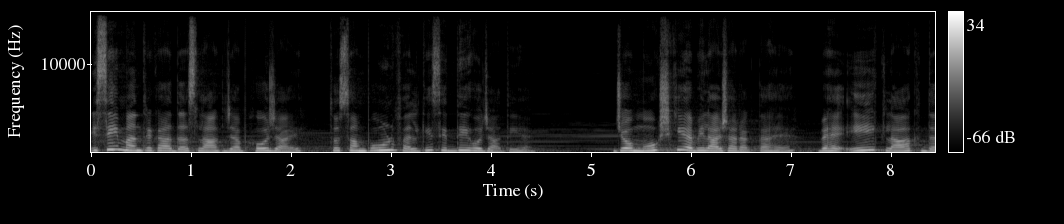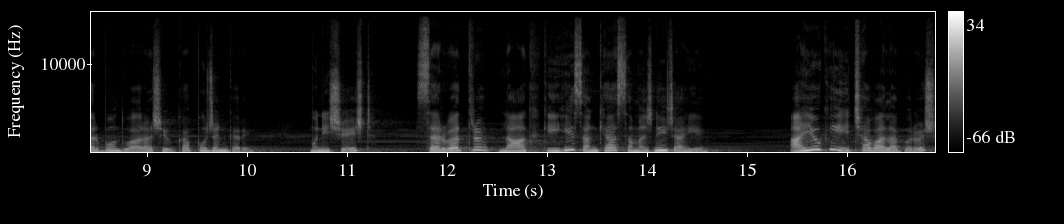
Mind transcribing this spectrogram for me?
इसी मंत्र का दस लाख जप हो जाए तो संपूर्ण फल की सिद्धि हो जाती है। जो मोक्ष की अभिलाषा रखता है, वह एक लाख दर्बों द्वारा शिव का पूजन करे। मुनिश्रेष्ठ, सर्वत्र लाख की ही संख्या समझनी चाहिए। आयु की इच्छा वाला पुरुष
